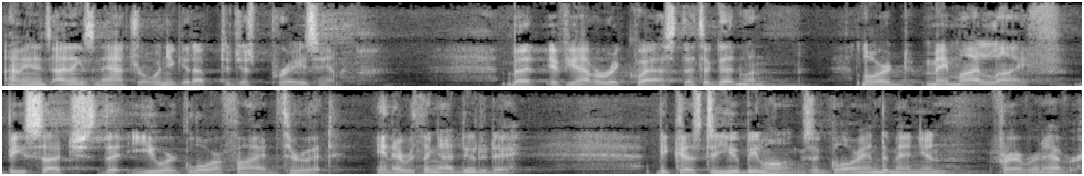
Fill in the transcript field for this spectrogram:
I mean, I think it's natural when you get up to just praise Him. But if you have a request, that's a good one. Lord, may my life be such that you are glorified through it in everything I do today. Because to you belongs a glory and dominion forever and ever.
